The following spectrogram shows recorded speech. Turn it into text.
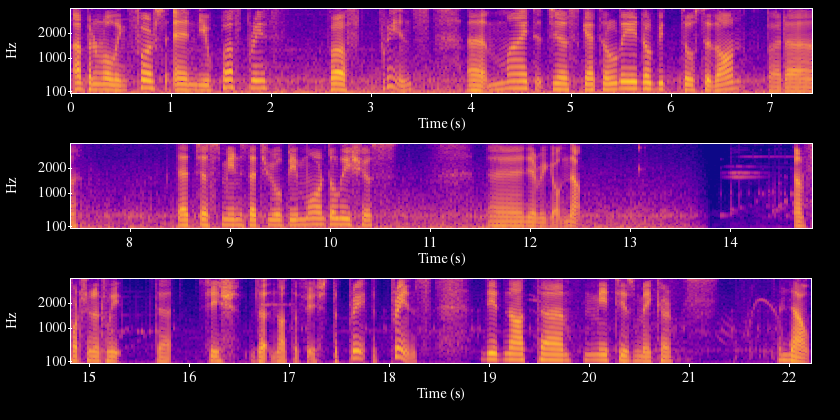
up and rolling first, and new Puff Prince, Puff Prince uh, might just get a little bit toasted on, but uh, that just means that you will be more delicious. And here we go. Now, unfortunately, the fish, the, not the fish, the pri prince did not uh, meet his maker. Now,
